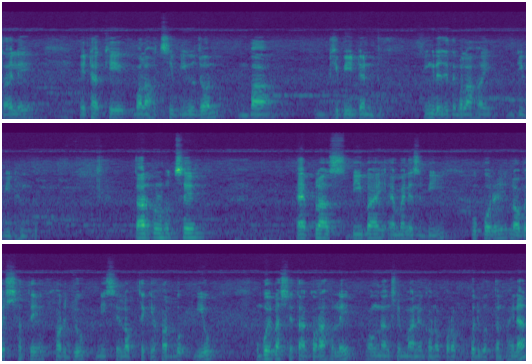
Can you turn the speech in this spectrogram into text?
তাইলে এটাকে বলা হচ্ছে বিয়োজন বা ডিভিডেন্ডু ইংরেজিতে বলা হয় ডিভিডেন্ডু তারপর হচ্ছে A plus B by A minus B উপরে লবের সাথে হর যোগ, নিচে লব থেকে হর বিয়োগ, উভয় পাশে তা করা হলে ভগ্নাংশের মানে কোনো পর- পরিবর্তন হয় না।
